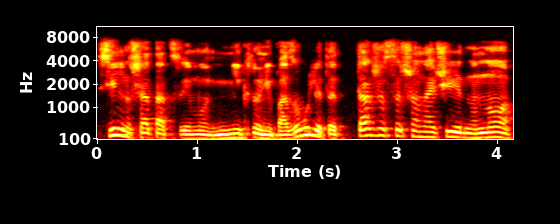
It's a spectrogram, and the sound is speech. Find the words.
Сильно шататься ему никто не позволит. Это также совершенно очевидно. Но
